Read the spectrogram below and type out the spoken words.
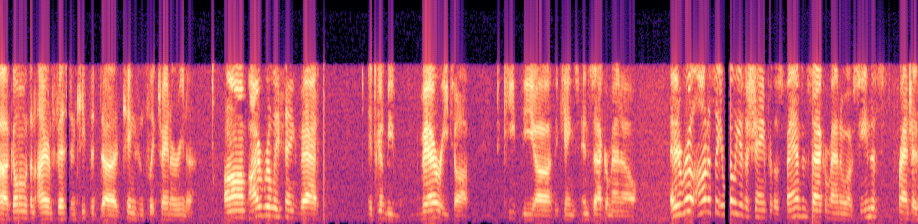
uh, go in with an iron fist and keep the uh, Kings in Sleep Train Arena? Um, I really think that it's going to be very tough to keep the uh, the Kings in Sacramento. And it real honestly, it really is a shame for those fans in Sacramento who have seen this franchise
